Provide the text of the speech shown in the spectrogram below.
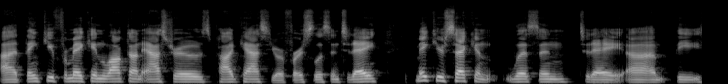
uh, thank you for making Locked On Astros podcast your first listen today. Make your second listen today, uh, the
